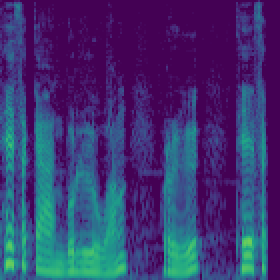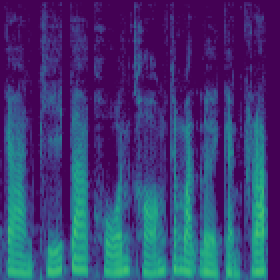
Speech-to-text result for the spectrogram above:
เทศกาลบุญหลวง หรือเทศกาลผีตาโขนของจังหวัดเลยกันครับ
